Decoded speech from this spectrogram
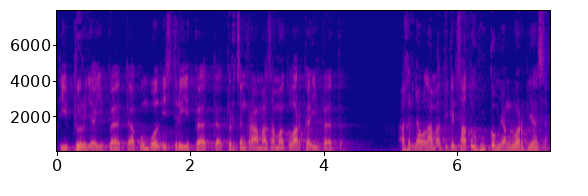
tidur ya ibadah, kumpul istri ibadah, bercengkrama sama keluarga ibadah. Akhirnya ulama bikin satu hukum yang luar biasa.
